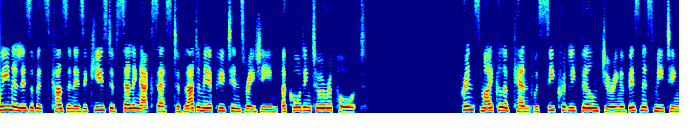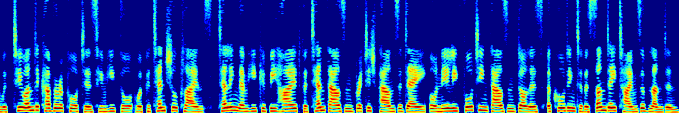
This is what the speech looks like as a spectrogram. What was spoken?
Queen Elizabeth's cousin is accused of selling access to Vladimir Putin's regime, according to a report. Prince Michael of Kent was secretly filmed during a business meeting with two undercover reporters whom he thought were potential clients, telling them he could be hired for 10,000 British pounds a day, or nearly $14,000, according to the Sunday Times of London.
